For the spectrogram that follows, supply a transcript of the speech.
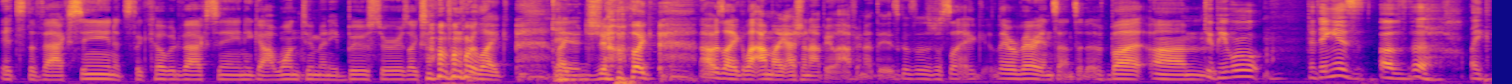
It's the vaccine. It's the COVID vaccine. He got one too many boosters. Like some of them were like, like Dude. Joe. Like I was like, I'm like, I should not be laughing at these because it was just like they were very insensitive. But um, Dude, people the thing is of the like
